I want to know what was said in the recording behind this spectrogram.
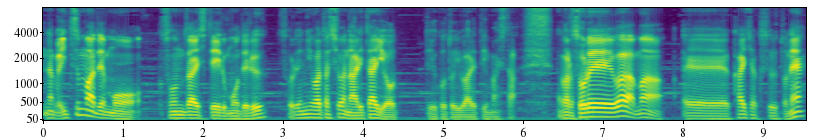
ー、なんかいつまでも存在しているモデル、それに私はなりたいよっていうことを言われていました。だからそれはまあ、えー、解釈するとね、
